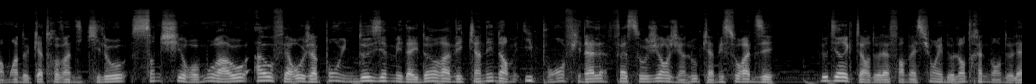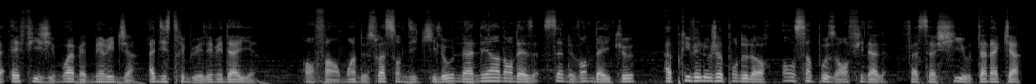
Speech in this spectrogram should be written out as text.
En moins de 90 kg, Sanshiro Murao a offert au Japon une deuxième médaille d'or avec un énorme hippon en finale face au géorgien Luka Mesoradze. Le directeur de la formation et de l'entraînement de la FIJ Mohamed Meridja a distribué les médailles. Enfin, en moins de 70 kg, la néerlandaise Sanne van Dijke a privé le Japon de l'or en s'imposant en finale face à Shio Tanaka.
